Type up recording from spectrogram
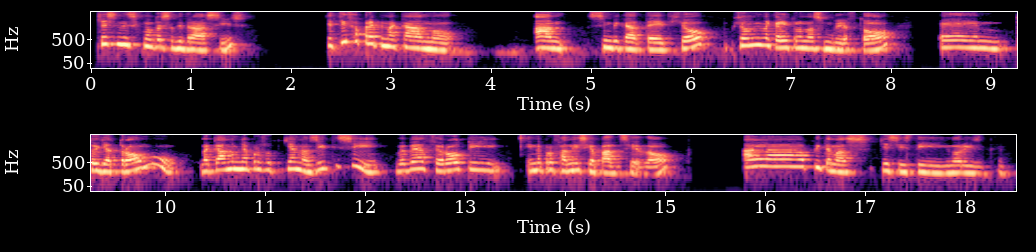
ποιες είναι οι συχνότερες αντιδράσεις; Και τι θα πρέπει να κάνω αν συμβεί κάτι τέτοιο, ποιον είναι καλύτερο να συμβουλευτώ, ε, το γιατρό μου, να κάνω μια προσωπική αναζήτηση; Βέβαια θεωρώ ότι είναι προφανής η απάντηση εδώ, αλλά πείτε μας κι εσείς τι γνωρίζετε.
